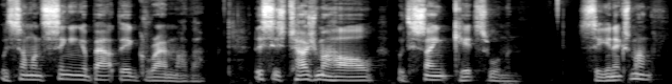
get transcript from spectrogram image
with someone singing about their grandmother. This is Taj Mahal with St. Kitts Woman. See you next month.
